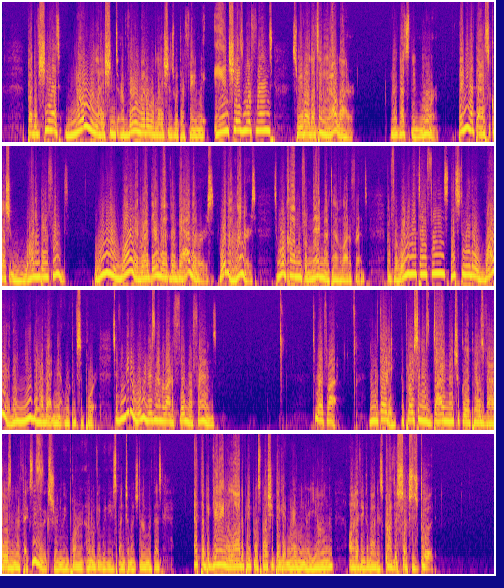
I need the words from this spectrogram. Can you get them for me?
But if she has no relations or very little relations with her family and she has no friends sweetheart that's not an outlier right? That's the norm. Then you have to ask the question why don't they have friends women are wired right they're the, the gatherers we're the hunters it's more common for men not to have a lot of friends but for women not to have friends, that's the way they're wired. They need to have that network of support. So if you meet a woman who doesn't have a lot of female friends, it's a red flag. Number 30, the person has diametrically opposed values and ethics. This is extremely important. I don't think we need to spend too much time with this. At the beginning, a lot of people, especially if they get married when they're young, all they think about is, God, this sex is good.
